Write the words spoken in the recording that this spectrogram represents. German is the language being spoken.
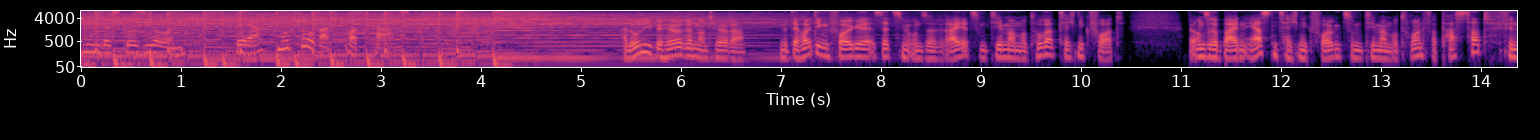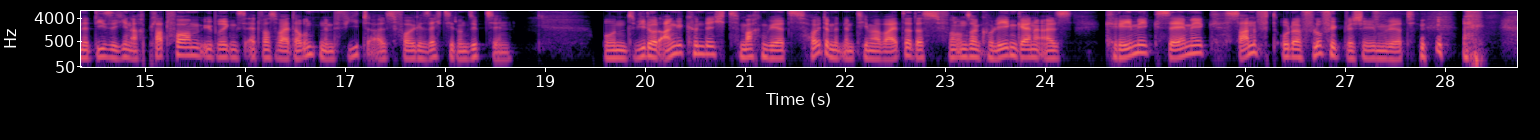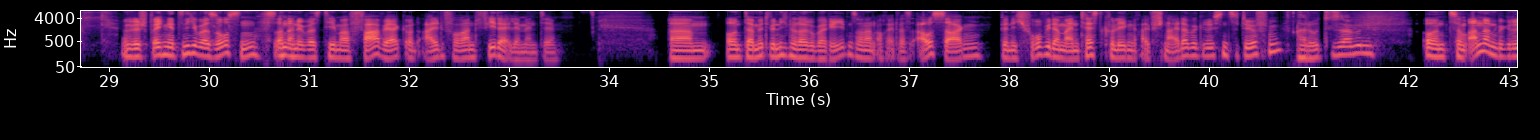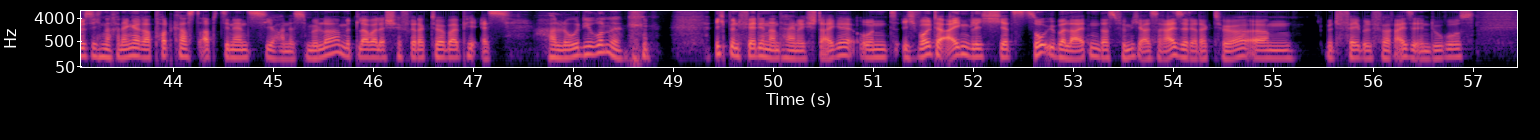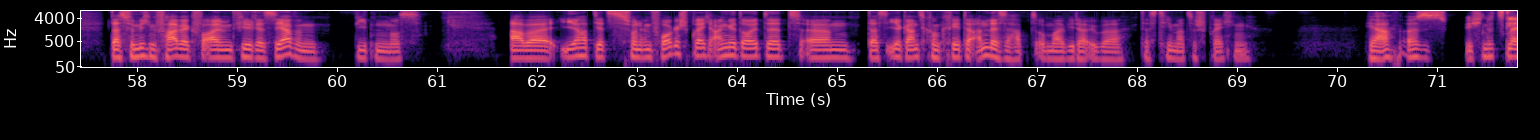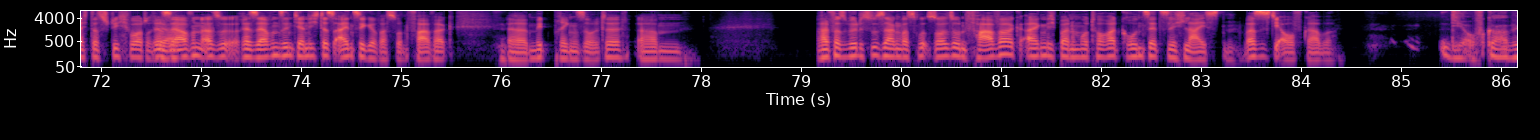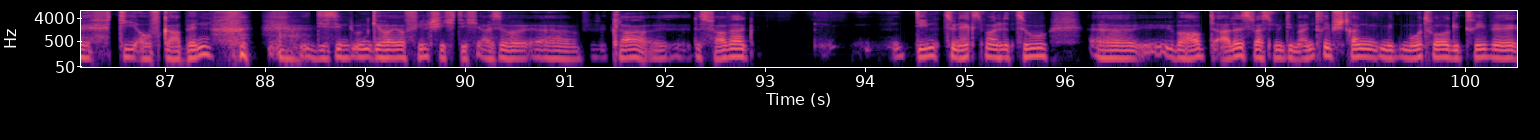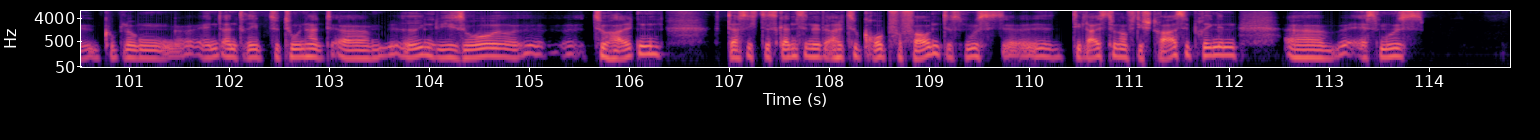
Kurvendiskussion, der Motorrad-Podcast. Hallo liebe Hörerinnen und Hörer. Mit der heutigen Folge setzen wir unsere Reihe zum Thema Motorradtechnik fort. Wer unsere beiden ersten Technikfolgen zum Thema Motoren verpasst hat, findet diese je nach Plattform übrigens etwas weiter unten im Feed als Folge 16 und 17. Und wie dort angekündigt, machen wir jetzt heute mit einem Thema weiter, das von unseren Kollegen gerne als cremig, sämig, sanft oder fluffig beschrieben wird. und wir sprechen jetzt nicht über Soßen, sondern über das Thema Fahrwerk und allen voran Federelemente. Ähm, und damit wir nicht nur darüber reden, sondern auch etwas aussagen, bin ich froh, wieder meinen Testkollegen Ralf Schneider begrüßen zu dürfen. Hallo zusammen. Und zum anderen begrüße ich nach längerer Podcast-Abstinenz Johannes Müller, mittlerweile Chefredakteur bei PS. Hallo in die Runde. Ich bin Ferdinand Heinrich Steige und ich wollte eigentlich jetzt so überleiten, dass für mich als Reiseredakteur ähm, mit Fable für Reiseenduros, dass für mich ein Fahrwerk vor allem viel Reserven bieten muss. Aber ihr habt jetzt schon im Vorgespräch angedeutet, ähm, dass ihr ganz konkrete Anlässe habt, um mal wieder über das Thema zu sprechen. Ja, also ich nutze gleich das Stichwort Reserven. Ja. Also Reserven sind ja nicht das Einzige, was so ein Fahrwerk äh, mitbringen sollte. Ähm, Ralf, was würdest du sagen, was soll so ein Fahrwerk eigentlich bei einem Motorrad grundsätzlich leisten? Was ist die Aufgabe? Die Aufgabe, die Aufgaben, die sind ungeheuer vielschichtig. Also äh, klar, das Fahrwerk dient zunächst mal dazu, äh, überhaupt alles, was mit dem Antriebsstrang, mit Motor, Getriebe, Kupplung, Endantrieb zu tun hat, äh, irgendwie so äh, zu halten, dass sich das Ganze nicht allzu grob verformt. Es muss äh, die Leistung auf die Straße bringen. Äh, es muss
